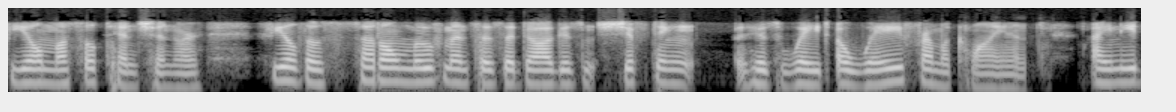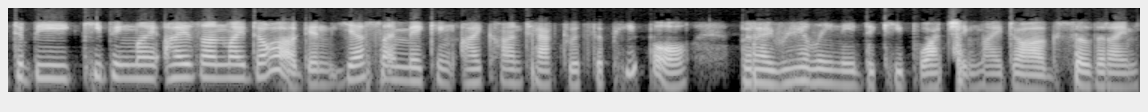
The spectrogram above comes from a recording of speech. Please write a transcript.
feel muscle tension or feel those subtle movements as the dog is shifting his weight away from a client. I need to be keeping my eyes on my dog. And yes, I'm making eye contact with the people, but I really need to keep watching my dog so that I'm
